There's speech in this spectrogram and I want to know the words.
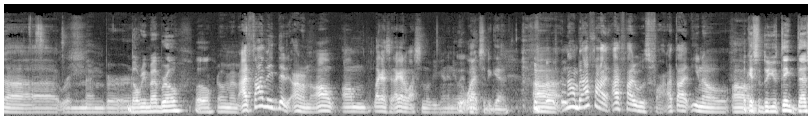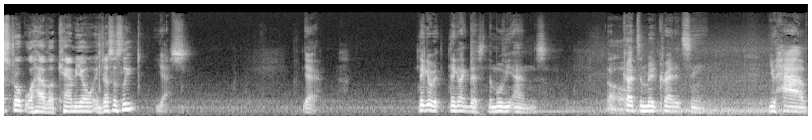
uh, remember. No, remember? oh? Well, don't remember. I thought they did. it. I don't know. I'll um. Like I said, I gotta watch the movie again anyway. we'll but, watch it again. uh, no, but I thought I thought it was fine. I thought you know. Um, Okay, so do you think Deathstroke will have a cameo in Justice League? yes. Yeah. Think of it. Think like this. The movie ends. Uh-oh. Cut to mid credit scene. You have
